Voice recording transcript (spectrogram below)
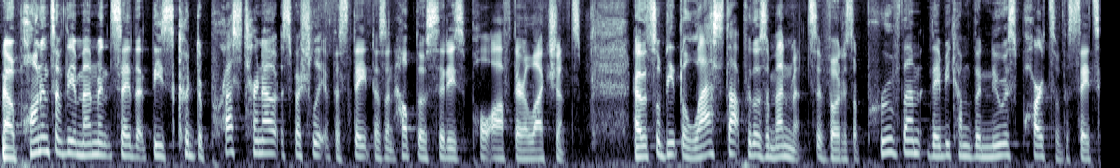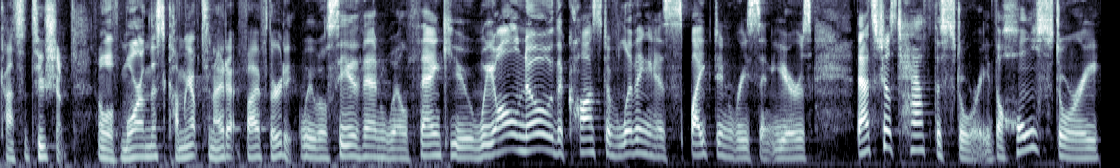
Now, opponents of the amendment say that these could depress turnout, especially if the state doesn't help those cities pull off their elections. Now, this will be the last stop for those amendments. If voters approve them, they become the newest parts of the state's constitution. And we'll have more on this coming up tonight at 5.30. We will see you then, Will. Thank you. We all know the cost of living has spiked in recent years. That's just half the story. The whole story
